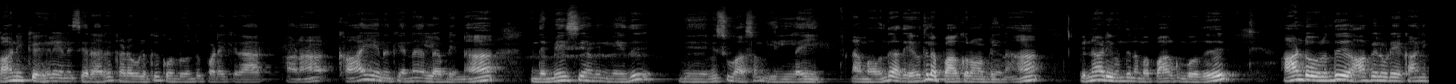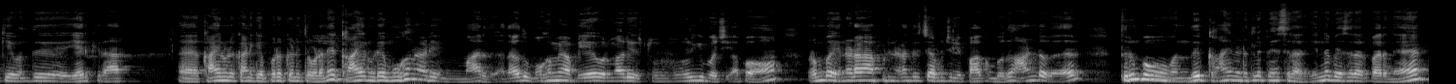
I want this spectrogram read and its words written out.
காணிக்கைகளை என்ன செய்கிறாரு கடவுளுக்கு கொண்டு வந்து படைக்கிறார். ஆனால் காயனுக்கு என்ன இல்லை அப்படின்னா இந்த மேசியாவின் மீது வி- விசுவாசம் இல்லை. நம்ம வந்து அதை எதில் பார்க்குறோம் அப்படின்னா பின்னாடி வந்து நம்ம பார்க்கும்போது ஆண்டவர் வந்து ஆபேலுடைய காணிக்கையை வந்து ஏற்கிறார். காயினுடைய காணிக்கை புறக்கணித்த உடனே காயினுடைய முகநாடி மாறுது. அதாவது முகமே அப்படியே ஒரு மாதிரி சு- சுருங்கி போச்சு. அப்போ ரொம்ப என்னடா அப்படி நடந்துருச்சு அப்படின்னு சொல்லி பார்க்கும்போது ஆண்டவர் திரும்பவும் வந்து காயின் இடத்துல பேசுகிறார் என்ன பேசுகிறார் பாருங்க.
